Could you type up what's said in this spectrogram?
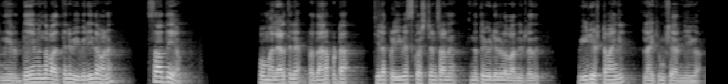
നിർദ്ദയം എന്ന പദത്തിന്റെ വിപരീതമാണ് സതയം. ഇപ്പോൾ മലയാളത്തിലെ പ്രധാനപ്പെട്ട ചില പ്രീവിയസ് ക്വസ്റ്റ്യൻസ് ആണ് ഇന്നത്തെ വീഡിയോയിലൂടെ പറഞ്ഞിട്ടുള്ളത്. വീഡിയോ ഇഷ്ടമെങ്കിൽ ലൈക്കും ഷെയറും ചെയ്യുക.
